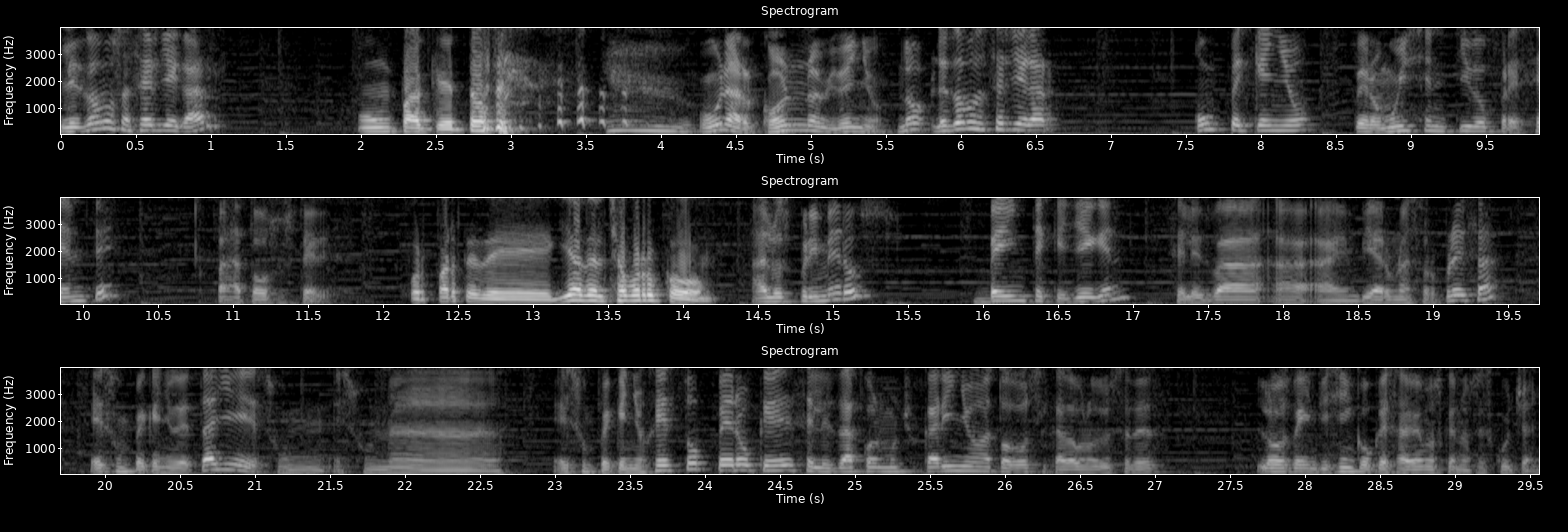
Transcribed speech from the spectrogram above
les vamos a hacer llegar Un paquetote. un arcón navideño. No, les vamos a hacer llegar un pequeño pero muy sentido presente para todos ustedes. Por parte de Guía del Chaborruco. A los primeros 20 que lleguen se les va a, a enviar una sorpresa. Es un pequeño detalle, es un, es una, es un pequeño gesto, pero que se les da con mucho cariño a todos y cada uno de ustedes, los 25 que sabemos que nos escuchan.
